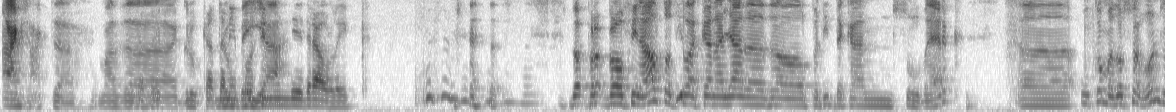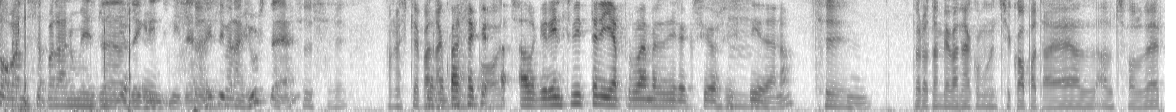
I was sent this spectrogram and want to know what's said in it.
Ah, exacte. Mazda grup, Que grup BIA. un d'hidràulic. Do- Però, però al final, tot i la canallada del petit de Can Solberg, eh, 1,2 segons el van separar només de, Jo de. Greensmith, eh? Sí. Nois? Li va anar just, eh? Sí, sí. A més que va anar que com passa un que boig. el Greensmith tenia problemes de direcció assistida, no? Sí, Mm. però també va anar com un psicòpata, eh, el, el Solberg.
